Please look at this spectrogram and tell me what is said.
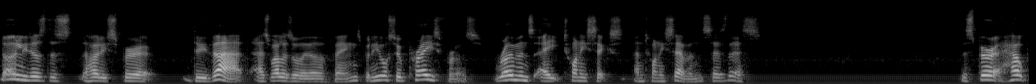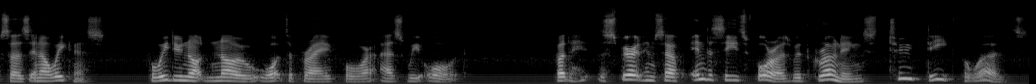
Not only does the Holy Spirit do that, as well as all the other things, but he also prays for us. Romans 8 26 and 27 says this The Spirit helps us in our weakness, for we do not know what to pray for as we ought but the Spirit Himself intercedes for us with groanings too deep for words.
